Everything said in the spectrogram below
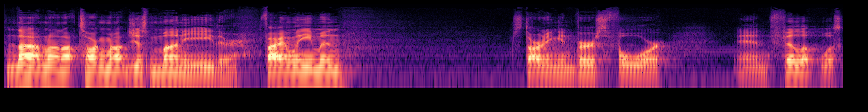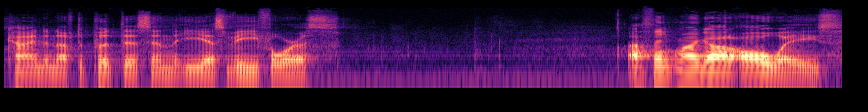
Not, I'm not talking about just money either. Philemon, starting in verse 4, and Philip was kind enough to put this in the ESV for us. I thank my God always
